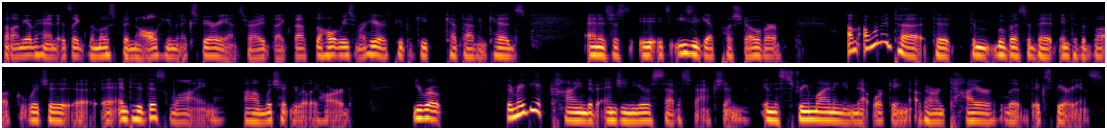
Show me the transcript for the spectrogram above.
but on the other hand, it's like the most banal human experience, right? Like that, the whole reason we're here is people keep kept having kids, and it's just it, it's easy to get pushed over. Um, I wanted to to to move us a bit into the book, which is uh, and to this line, um, which hit me really hard. You wrote, "There may be a kind of engineer's satisfaction in the streamlining and networking of our entire lived experience."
